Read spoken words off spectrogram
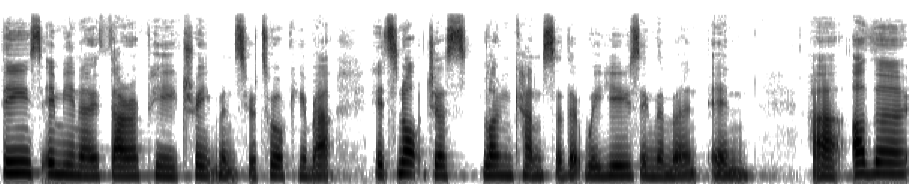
These immunotherapy treatments you're talking about, it's not just lung cancer that we're using them in. Uh, other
